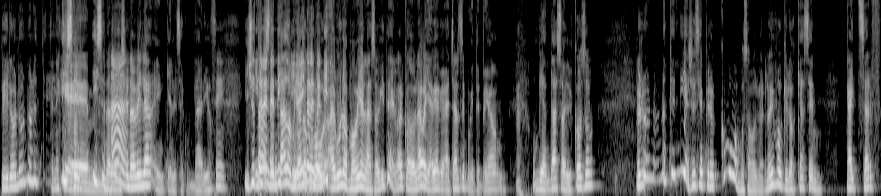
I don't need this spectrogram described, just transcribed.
Pero no, no lo entiendo. Tenés hice, que, hice mm, navegación Ah. a vela en, en el secundario. Sí. Y yo Y no estaba sentado mirando no algunos movían la soguita, el barco doblaba y había que agacharse porque te pegaba un, Ah. un viandazo al coso. Pero no, no- no entendía. Yo decía, pero ¿cómo vamos a volver? Lo mismo que los que hacen kitesurf.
